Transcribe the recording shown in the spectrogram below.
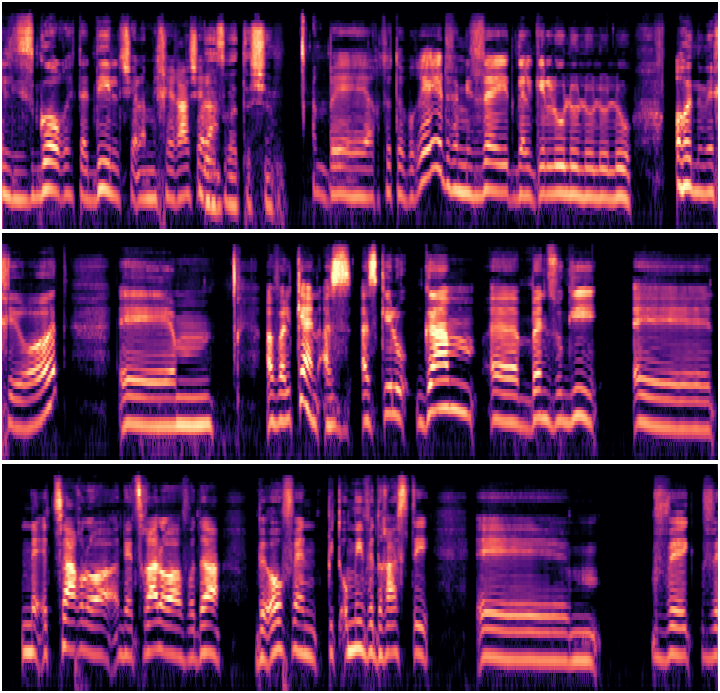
לסגור את הדיל של המכירה שלה בעזרת השם. בארצות הברית, ומזה יתגלגלו לו לו לו לו עוד מכירות. אמ, אבל כן, אז, אז כאילו, גם אה, בן זוגי, אה, נעצר לו, נעצרה לו העבודה באופן פתאומי ודרסטי, אה, ו, ו,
